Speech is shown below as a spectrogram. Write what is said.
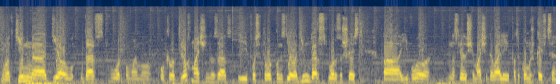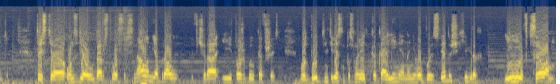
Вот, Кин э, делал удар в створ, по-моему, около трех матчей назад, и после того, как он сделал один удар в створ за 6, э, его на следующие матчи давали по такому же коэффициенту. То есть э, он сделал удар в створ с Арсеналом, я брал вчера, и тоже был КФ-6. Вот, будет интересно посмотреть, какая линия на него будет в следующих играх. И в целом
